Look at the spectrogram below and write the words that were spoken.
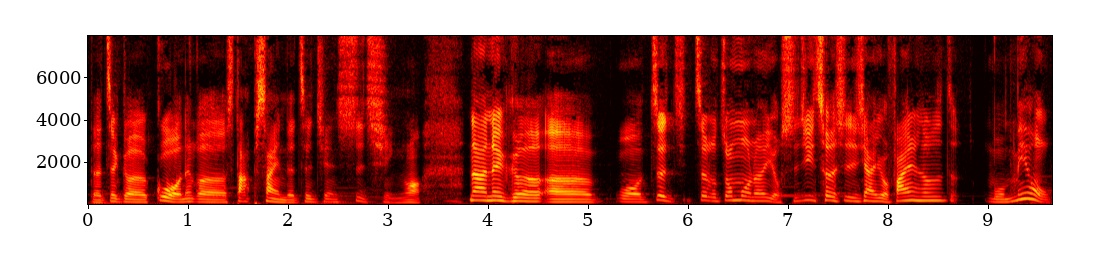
的这个过那个 Stop Sign 的这件事情哦。那那个呃，我这这个周末呢，有实际测试一下，有发现说，这我没有。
